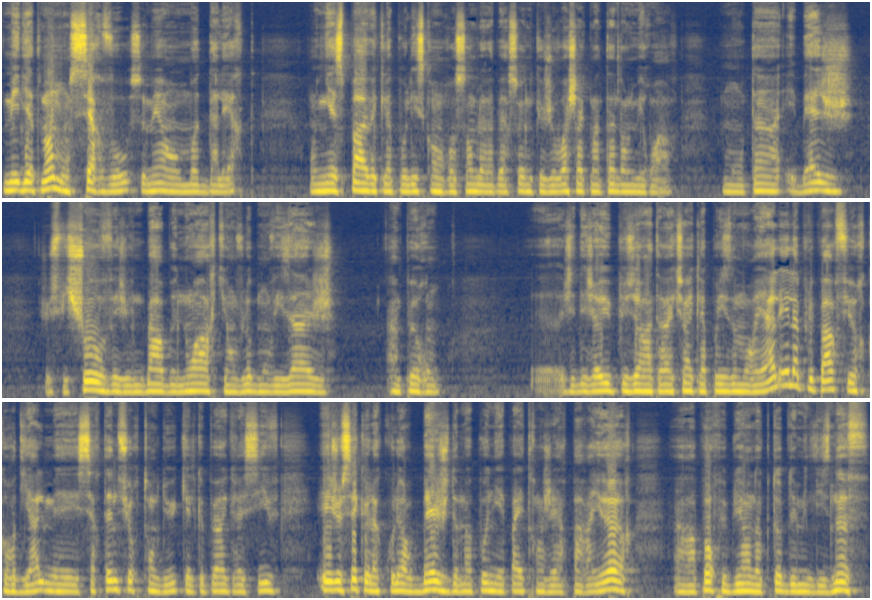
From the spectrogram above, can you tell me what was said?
Immédiatement, mon cerveau se met en mode d'alerte. On niaise pas avec la police quand on ressemble à la personne que je vois chaque matin dans le miroir. Mon teint est beige, je suis chauve et j'ai une barbe noire qui enveloppe mon visage un peu rond. Euh, j'ai déjà eu plusieurs interactions avec la police de Montréal et la plupart furent cordiales, mais certaines furent tendues, quelque peu agressives, et je sais que la couleur beige de ma peau n'y est pas étrangère. Par ailleurs, un rapport publié en octobre 2019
